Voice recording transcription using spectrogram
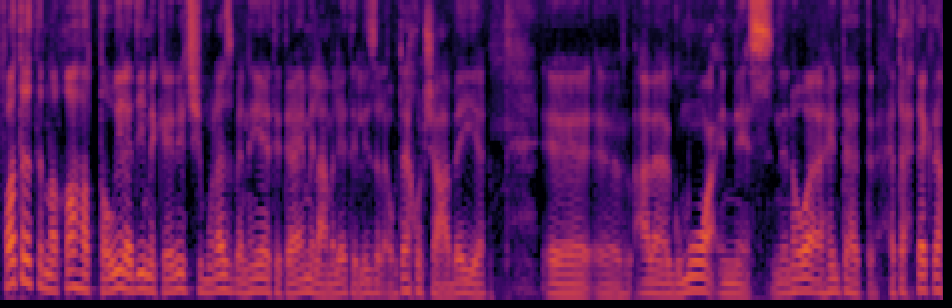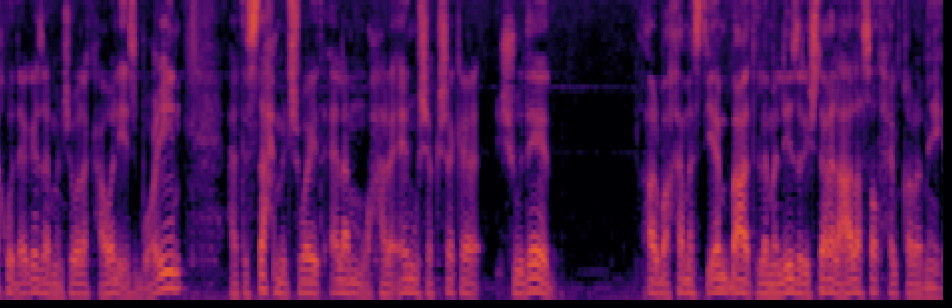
فترة النقاهة الطويلة دي ما كانتش مناسبة إن هي تتعمل عمليات الليزر أو تاخد شعبية آه، آه، على جموع الناس. لأن هو أنت هت- هتحتاج تاخد أجازة من شغلك حوالي أسبوعين هتستحمل شوية ألم وحرقان وشكشكة شداد أربع خمس أيام بعد لما الليزر يشتغل على سطح القرنية.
